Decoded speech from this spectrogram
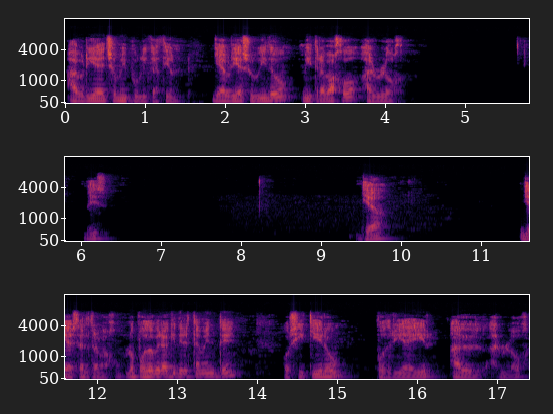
habría hecho mi publicación. Ya habría subido mi trabajo al blog. ¿Veis? Ya, ya está el trabajo. Lo puedo ver aquí directamente o si quiero podría ir al, blog.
